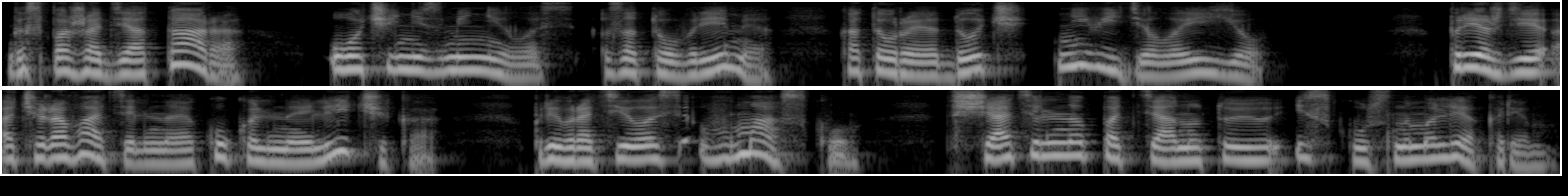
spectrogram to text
Госпожа Диатара очень изменилась за то время, которое дочь не видела ее. Прежде очаровательное кукольное личико превратилось в маску, тщательно подтянутую искусным лекарем.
